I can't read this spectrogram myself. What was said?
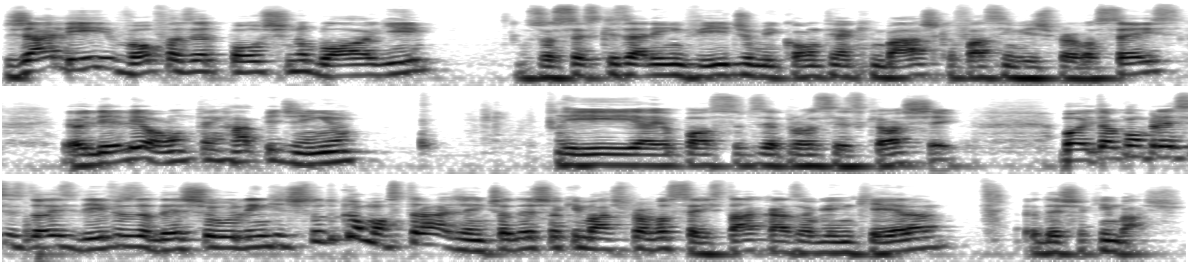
Já li, vou fazer post no blog, se vocês quiserem vídeo, me contem aqui embaixo que eu faço em vídeo pra vocês. Eu li ele ontem, rapidinho. E aí eu posso dizer pra vocês o que eu achei. Bom, então eu comprei esses dois livros, eu deixo o link de tudo que eu mostrar, gente, eu deixo aqui embaixo pra vocês, tá? Caso alguém queira, eu deixo aqui embaixo.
